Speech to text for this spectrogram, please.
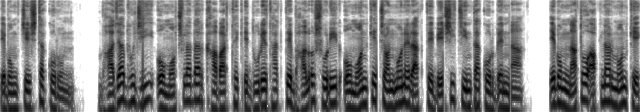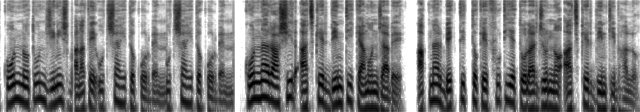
এবং চেষ্টা করুন। ভাজাভুজি ও মশলাদার খাবার থেকে দূরে থাকতে ভালো শরীর ও মনকে চনমনে রাখতে বেশি চিন্তা করবেন না এবং না তো আপনার মনকে কোন নতুন জিনিস বানাতে উৎসাহিত করবেন। উৎসাহিত করবেন। কন্যা রাশির আজকের দিনটি কেমন যাবে? আপনার ব্যক্তিত্বকে ফুটিয়ে তোলার জন্য আজকের দিনটি ভালো।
